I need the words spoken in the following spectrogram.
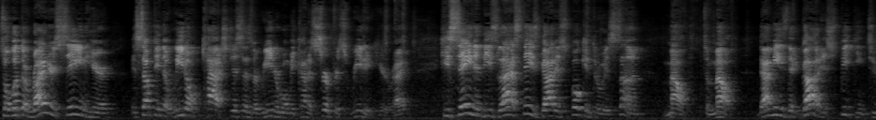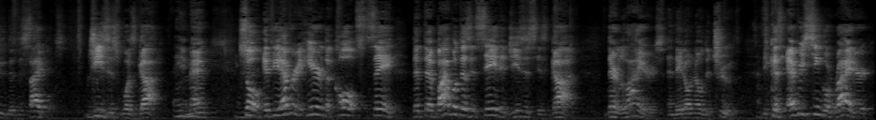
So what the writer's saying here is something that we don't catch just as a reader when we kind of surface read it here, right? He's saying in these last days, God has spoken through his son, mouth to mouth. That means that God is speaking to the disciples. Jesus was God. Amen. Amen. So if you ever hear the cults say that the Bible doesn't say that Jesus is God, they're liars and they don't know the truth. Because every single writer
